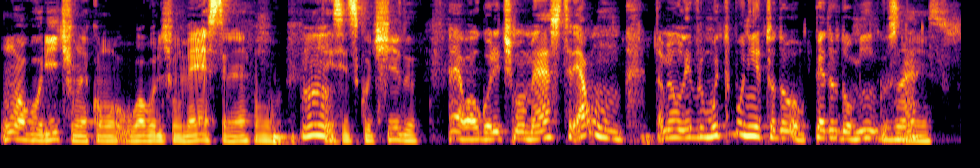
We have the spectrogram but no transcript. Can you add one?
um algoritmo, né, como o algoritmo mestre, né, como hum. tem se discutido. É, o algoritmo mestre é um também um livro muito bonito do Pedro Domingos, né? É isso.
